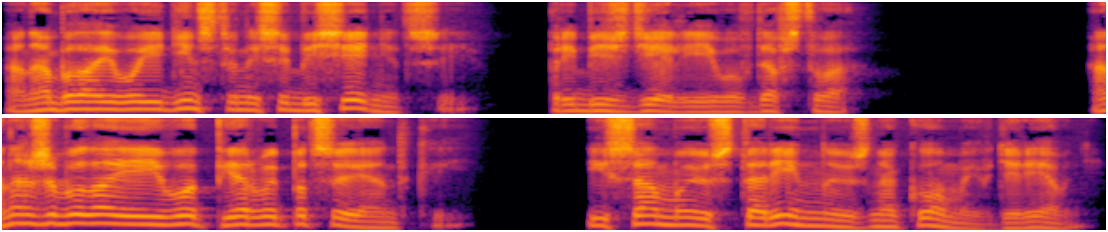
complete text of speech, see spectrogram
она была его единственной собеседницей при безделье его вдовства. Она же была и его первой пациенткой, и самую старинную знакомой в деревне.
